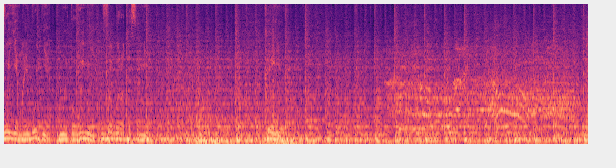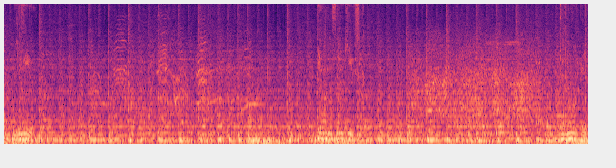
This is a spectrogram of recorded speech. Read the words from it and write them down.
Своє майбутнє ми повинні вибороти самі. Київ. Львів. Івано-Франківськ. Тернопіль.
